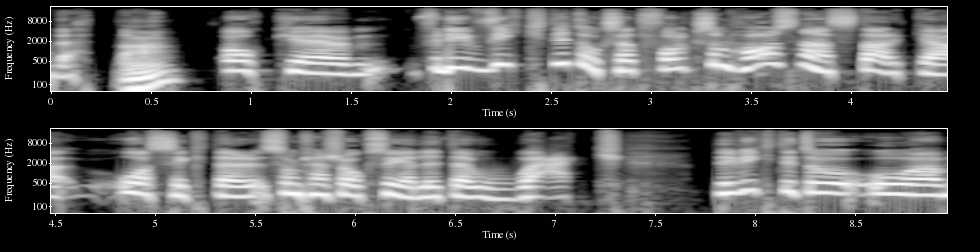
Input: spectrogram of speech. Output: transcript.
detta. Mm. Och, eh, för det är viktigt också att folk som har såna här starka åsikter som kanske också är lite whack, det är viktigt att, att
